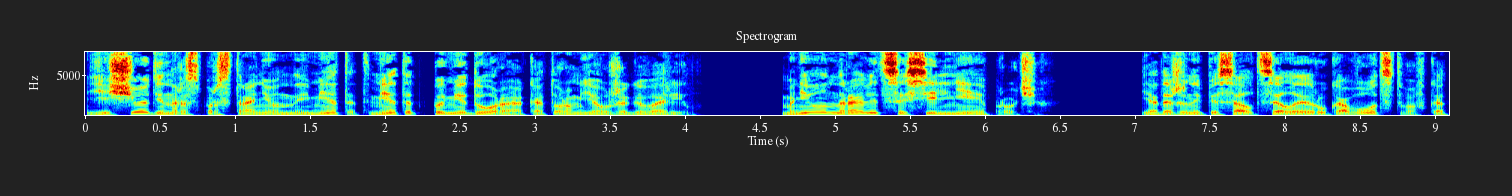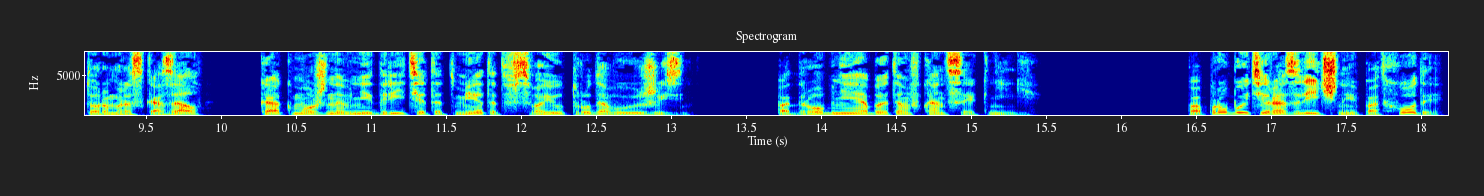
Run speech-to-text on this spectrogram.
Еще один распространенный метод — метод помидора, о котором я уже говорил. Мне он нравится сильнее прочих. Я даже написал целое руководство, в котором рассказал, как можно внедрить этот метод в свою трудовую жизнь. Подробнее об этом в конце книги. Попробуйте различные подходы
